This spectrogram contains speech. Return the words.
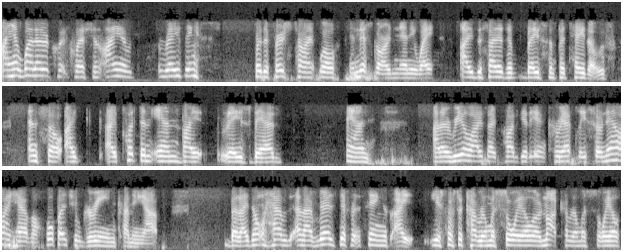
I have one other quick question. I am raising for the first time, well, in this garden anyway, I decided to raise some potatoes. And so I I put them in my raised bed and and I realized I probably did it incorrectly. So now I have a whole bunch of green coming up. But I don't have and I've read different things. I you're supposed to cover them with soil or not cover them with soil.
